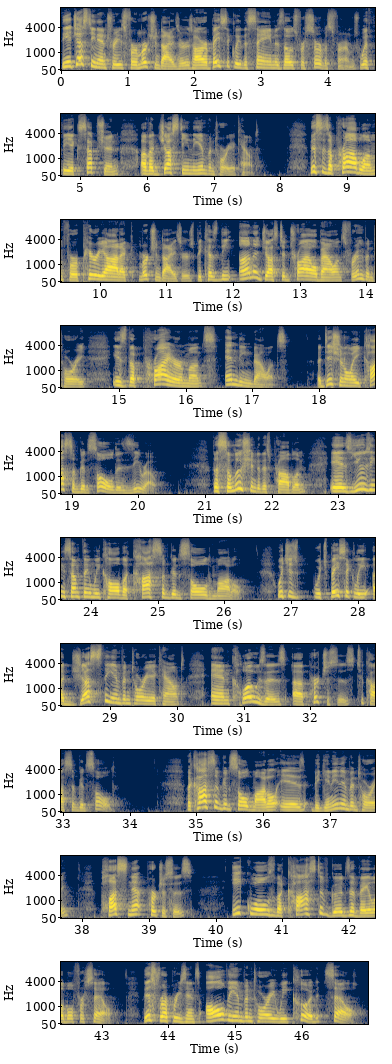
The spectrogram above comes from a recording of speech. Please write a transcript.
The adjusting entries for merchandisers are basically the same as those for service firms, with the exception of adjusting the inventory account. This is a problem for periodic merchandisers because the unadjusted trial balance for inventory is the prior month's ending balance. Additionally, cost of goods sold is zero. The solution to this problem is using something we call the cost of goods sold model, which, is, which basically adjusts the inventory account and closes uh, purchases to cost of goods sold. The cost of goods sold model is beginning inventory plus net purchases equals the cost of goods available for sale. This represents all the inventory we could sell.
